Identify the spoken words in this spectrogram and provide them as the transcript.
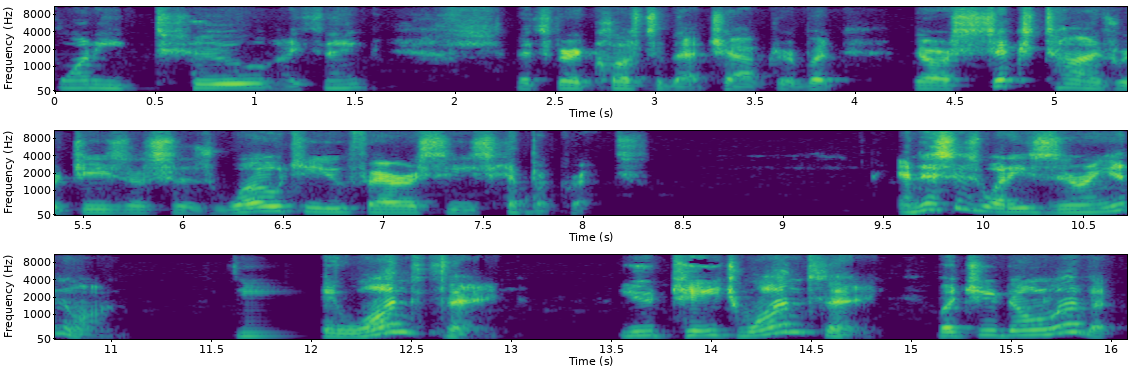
22, I think. It's very close to that chapter. But there are six times where Jesus says, Woe to you, Pharisees, hypocrites. And this is what he's zeroing in on. You say one thing, you teach one thing, but you don't live it.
